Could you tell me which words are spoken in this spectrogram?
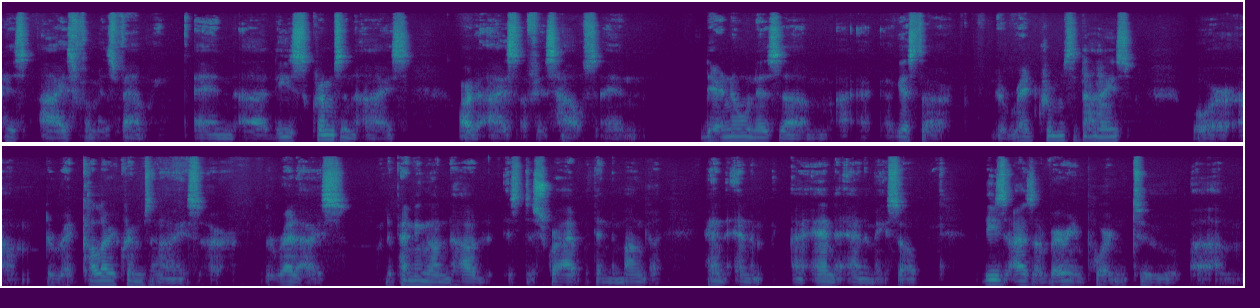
his eyes from his family. And uh, these crimson eyes are the eyes of his house. And they're known as, um, I, I guess, the the red crimson eyes or um, the red color crimson eyes or the red eyes, depending on how it's described within the manga and, and, uh, and the anime. So these eyes are very important to um,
